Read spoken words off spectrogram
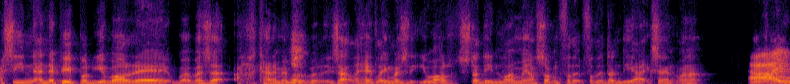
I seen in the paper you were uh, what was it? I can't remember what exactly headline was that you were studying Limmy or something for the for the Dundee accent, wasn't it? Aye,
